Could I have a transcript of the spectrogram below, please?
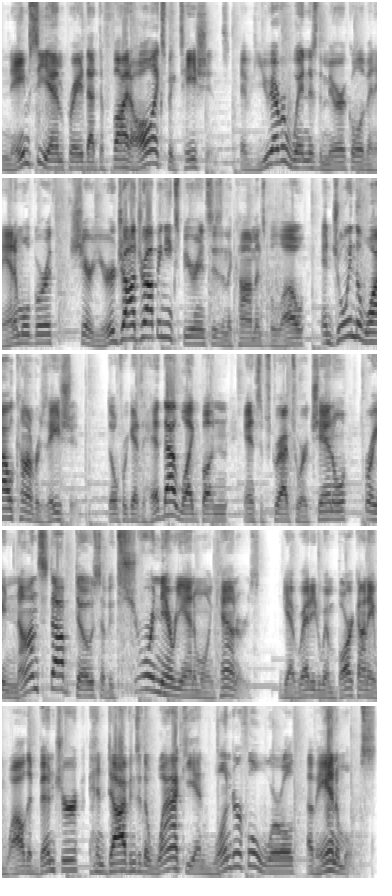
named CM prayed that defied all expectations. If you ever witnessed the miracle of an animal birth, share your jaw-dropping experiences in the comments below and join the wild conversation. Don't forget to hit that like button and subscribe to our channel for a non-stop dose of extraordinary animal encounters. Get ready to embark on a wild adventure and dive into the wacky and wonderful world of animals.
